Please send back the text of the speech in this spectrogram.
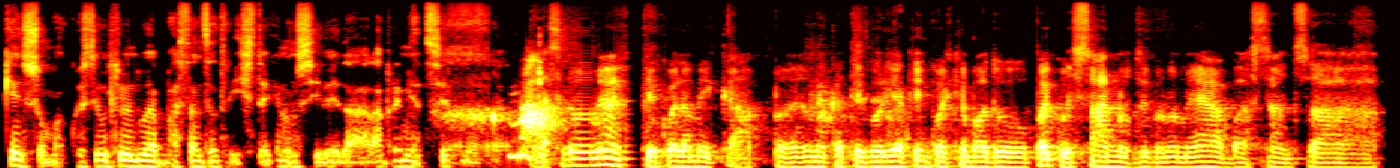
che insomma queste ultime due è abbastanza triste che non si veda la premiazione. Ma secondo me anche quella make up è una categoria che in qualche modo, poi quest'anno secondo me ha abbastanza, ha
